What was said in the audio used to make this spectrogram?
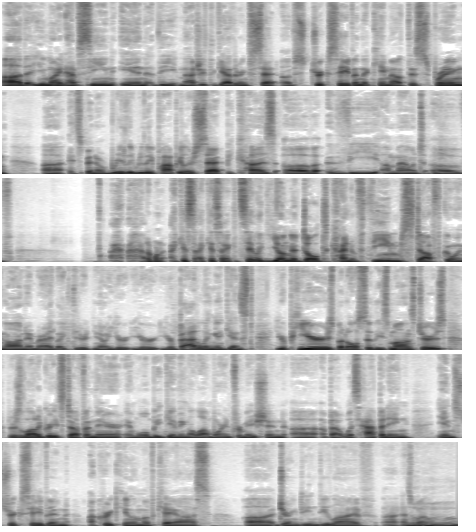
uh, that you might have seen in the Magic the Gathering set of Strixhaven that came out this spring. Uh, it's been a really, really popular set because of the amount of I don't want to. I guess I guess I could say like young adult kind of themed stuff going on, in right? Like you know, you're you're you're battling against your peers, but also these monsters. There's a lot of great stuff in there, and we'll be giving a lot more information uh, about what's happening in Strixhaven, a curriculum of chaos, uh, during D and D Live uh, as well. Mm-hmm.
